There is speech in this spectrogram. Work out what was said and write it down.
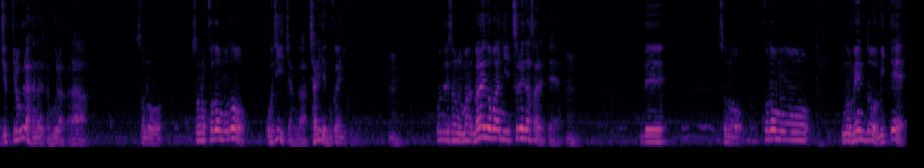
10キロぐらい離れた村からそのその子供のおじいちゃんがチャリで迎えに来るの。うん。ほんでそのま前の晩に連れ出されてうんでその子供の面倒を見て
